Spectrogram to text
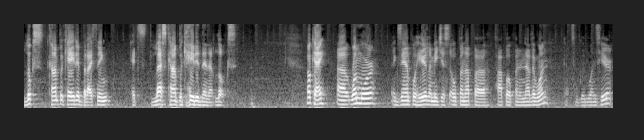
Looks complicated, but I think it's less complicated than it looks. Okay, uh, one more example here. Let me just open up, uh, pop open another one. Got some good ones here.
